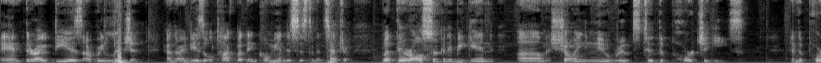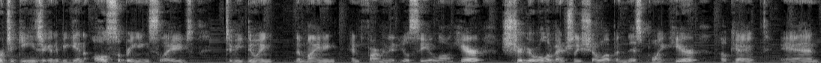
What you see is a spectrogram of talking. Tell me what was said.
and their ideas of religion and their ideas that we'll talk about the encomienda system, etc. But they're also going to begin um, showing new routes to the Portuguese. And the Portuguese are going to begin also bringing slaves to be doing the mining and farming that you'll see along here. Sugar will eventually show up in this point here, okay, and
